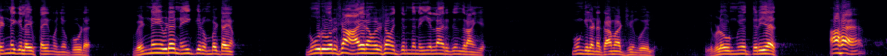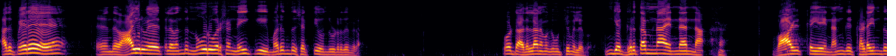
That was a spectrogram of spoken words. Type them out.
வெண்ணெய்க்கு லைஃப் டைம் கொஞ்சம் கூட. வெண்ணெயை விட நெய்க்கு ரொம்ப டைம் நூறு வருஷம் ஆயிரம் வருஷம் வச்சுருந்த நெய்யெல்லாம் இருக்குங்கிறாங்க. மூங்கிலண்ண காமாட்சியம் கோயில். எவ்வளோ உண்மையோ தெரியாது. ஆக அதுக்கு பேரே இந்த ஆயுர்வேதத்தில் வந்து நூறு வருஷம் நெய்க்கு மருந்து சக்தி வந்து விடுறதுங்கிறான் போட்டு அதெல்லாம் நமக்கு முக்கியம் இல்லை இப்போ. இங்கே கிருத்தம்னா என்னன்னா வாழ்க்கையை நன்கு கடைந்து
